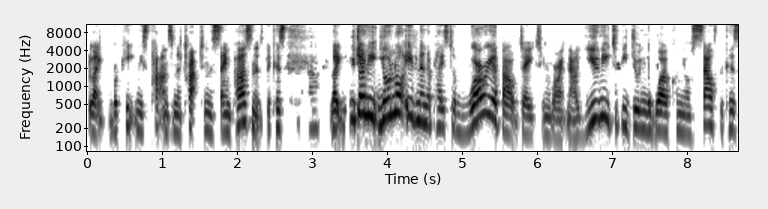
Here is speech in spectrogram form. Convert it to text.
like repeating these patterns and attracting the same person. It's because yeah. like you don't need you're not even in a place to worry about dating right now. You need to be doing the work on yourself because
